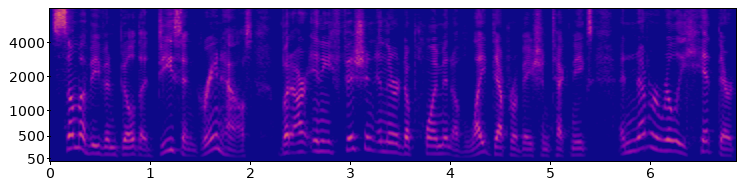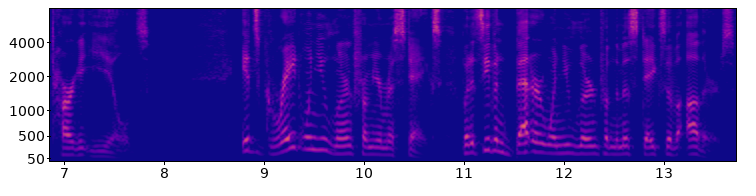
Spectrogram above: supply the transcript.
Some have even built a decent greenhouse, but are inefficient in their deployment of light deprivation techniques and never really hit their target yields. It's great when you learn from your mistakes, but it's even better when you learn from the mistakes of others.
